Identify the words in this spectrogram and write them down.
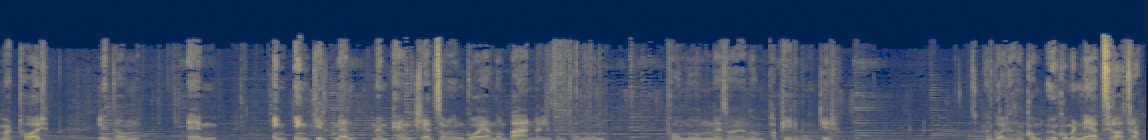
mørkt hår. Litt sånn um, en, enkelt, men, men pent kledd, som hun går gjennom bærende liksom, på noen, på noen, liksom, noen papirbunker. Hun, går, liksom, kom, hun kommer ned fra trapp,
